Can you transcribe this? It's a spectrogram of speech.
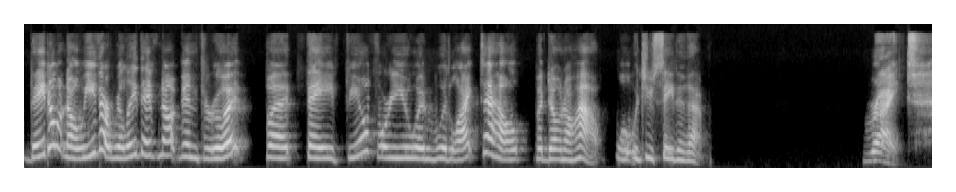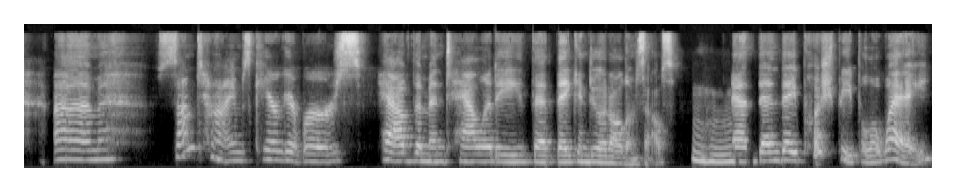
they don't know either, really? They've not been through it, but they feel for you and would like to help, but don't know how. What would you say to them? Right. Um, sometimes caregivers have the mentality that they can do it all themselves. Mm-hmm. And then they push people away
